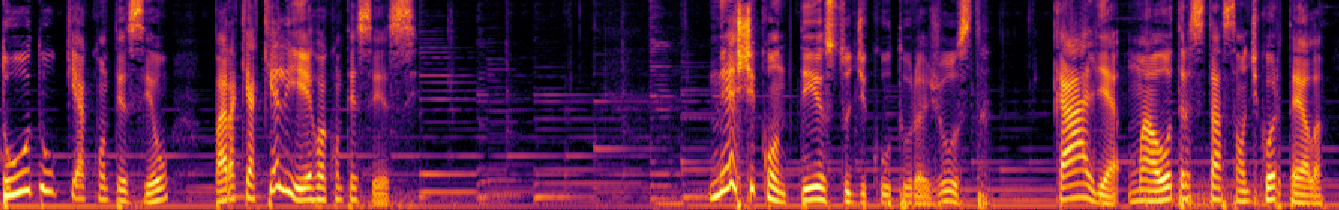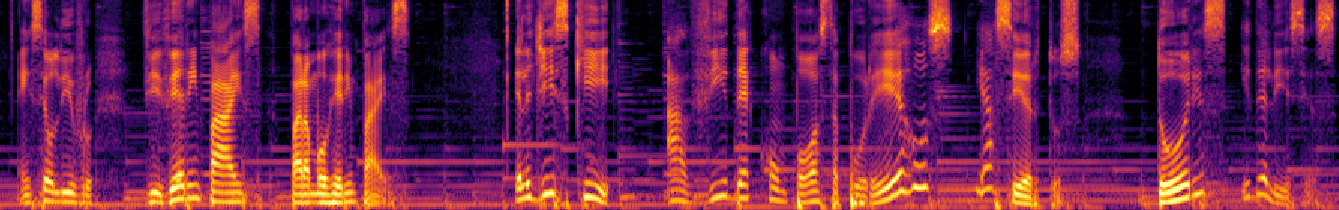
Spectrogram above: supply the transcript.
tudo o que aconteceu para que aquele erro acontecesse. Neste contexto de cultura justa, calha uma outra citação de Cortella em seu livro Viver em Paz para Morrer em Paz. Ele diz que a vida é composta por erros e acertos, dores e delícias.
